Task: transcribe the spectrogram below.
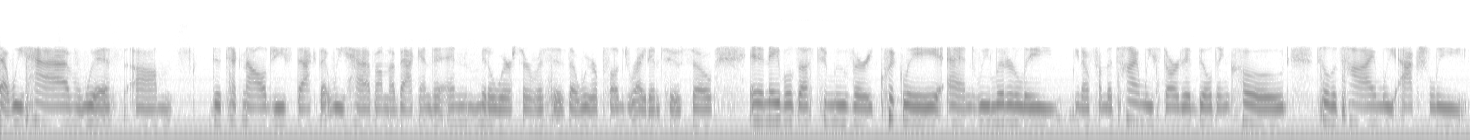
that we have with um, the technology stack that we have on the back end and middleware services that we are plugged right into. So it enables us to move very quickly, and we literally, you know, from the time we started building code till the time we actually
